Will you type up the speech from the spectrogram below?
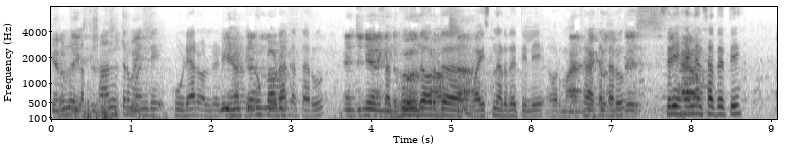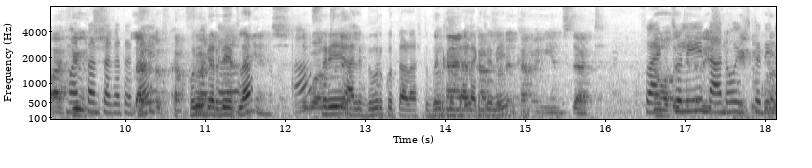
ಫುಲ್ ಲಕ್ಷಾಂತರ ಮಂದಿ ಕೂಡ್ಯಾರ ಆಲ್ರೆಡಿ ಇನ್ನೂ ಕೂಡಾಕತ್ತಾರು. Engineering ಇದು ಅವ್ರದ ವಾಯ್ಸ್ ನಡೆದೈತಿ ಇಲ್ಲಿ ಅವ್ರು ಮಾತಾಡಕತ್ತಾರ ಶ್ರೀ ಹೆಂಗ್ ಅನ್ಸತೈತಿ? ಫುಲ್ ಗರ್ದಿ ಐತ್ಲಾ ಶ್ರೀ ಅಲ್ಲಿ ದೂರ್ ಕೂತಾಳ ಅಷ್ಟು ದೂರ್ ಕೂತಾಳ ಆಕ್ಚುಲಿ ಸೊ ಆಕ್ಚುಲಿ ನಾನು ಇಷ್ಟು ದಿನ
